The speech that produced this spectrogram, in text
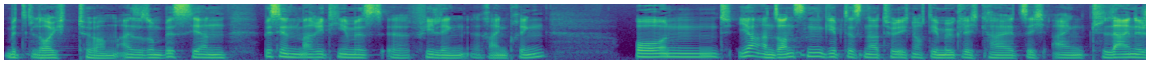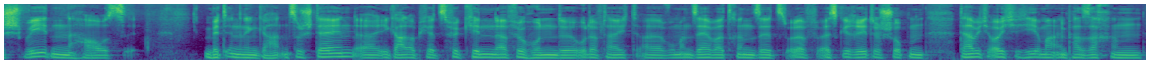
mit Leuchttürmen. Also so ein bisschen, bisschen maritimes äh, Feeling reinbringen. Und ja, ansonsten gibt es natürlich noch die Möglichkeit, sich ein kleines Schwedenhaus mit in den Garten zu stellen, äh, egal ob jetzt für Kinder, für Hunde oder vielleicht, äh, wo man selber drin sitzt oder als Geräteschuppen. Da habe ich euch hier mal ein paar Sachen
